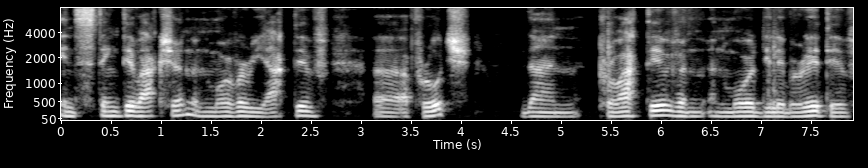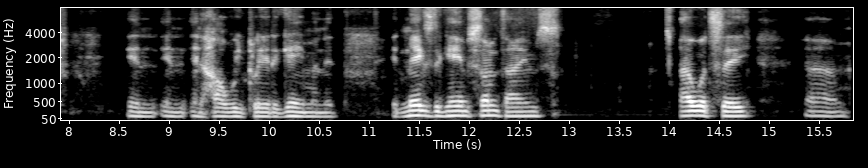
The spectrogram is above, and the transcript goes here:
instinctive action and more of a reactive uh, approach than proactive and, and more deliberative in, in in how we play the game and it it makes the game sometimes i would say um,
